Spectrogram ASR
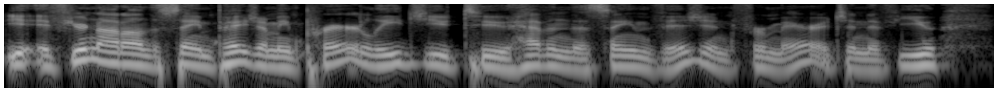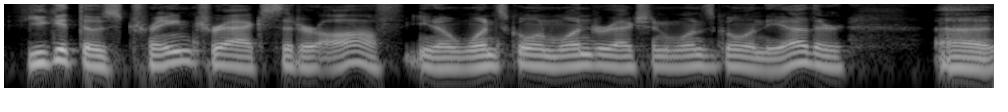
If you're not on the same page, I mean, prayer leads you to having the same vision for marriage. And if you if you get those train tracks that are off, you know, one's going one direction, one's going the other uh,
